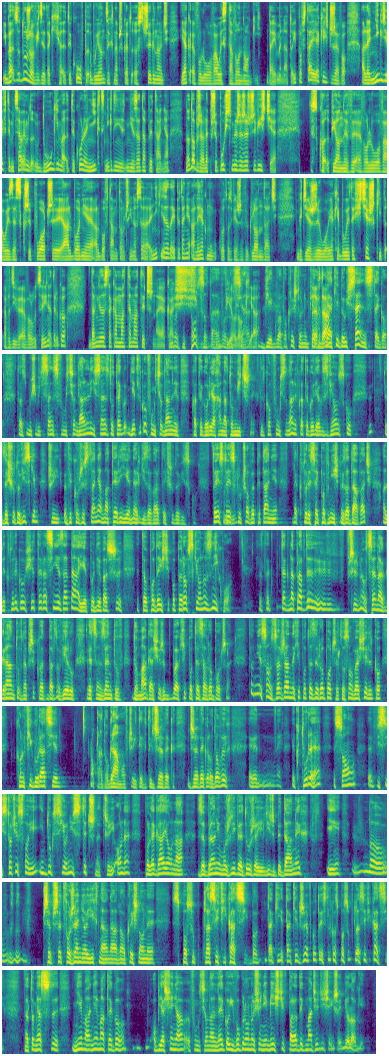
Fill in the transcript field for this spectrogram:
I bardzo dużo widzę takich artykułów próbujących na przykład rozstrzygnąć, jak ewoluowały stawonogi, dajmy na to. I powstaje jakieś drzewo, ale nigdzie w tym całym długim artykule nikt nigdy nie, nie zada pytania, no dobrze, ale przypuśćmy, że rzeczywiście skorpiony wyewoluowały ze skrzypłoczy albo nie, albo w tamtą czy inną stronę, ale nikt nie zadaje pytania, ale jak mogło to zwierzę wyglądać, gdzie żyło, jakie były te ścieżki prawdziwe ewolucyjne, tylko dla mnie to jest taka matematyczna No jakaś właśnie, po co ta ewolucja biologia. biegła w określonym kierunku? Prawda? Jaki był sens tego? To musi być sens funkcjonalny i sens do tego, nie tylko funkcjonalny w kategoriach anatomicznych, tylko funkcjonalny w kategoriach związku ze środowiskiem, czyli wykorzystania materii i energii zawartej w środowisku. To jest, to jest kluczowe pytanie, na które sobie powinniśmy zadawać, ale którego się teraz nie zadaje, ponieważ to podejście poperowskie ono znikło. Tak, tak naprawdę y, przy ocenach grantów, na przykład bardzo wielu recenzentów domaga się, żeby była hipoteza robocza. To nie są żadne hipotezy robocze, to są właśnie tylko konfiguracje no, kladogramów, czyli tych, tych drzewek, drzewek rodowych, które są w istocie swojej indukcjonistyczne, czyli one polegają na zebraniu możliwie dużej liczby danych i no, prze- przetworzeniu ich na, na, na określony sposób klasyfikacji, bo takie, takie drzewko to jest tylko sposób klasyfikacji. Natomiast y, nie ma, nie ma tego objaśnienia funkcjonalnego i w ogóle ono się nie mieści w paradygmacie dzisiejszej biologii.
